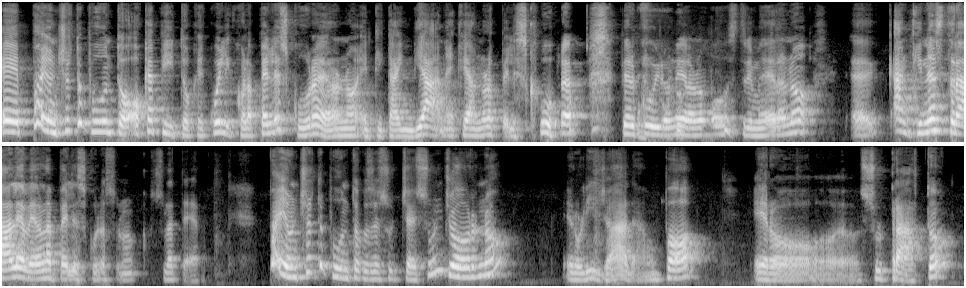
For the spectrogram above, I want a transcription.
E poi a un certo punto ho capito che quelli con la pelle scura erano entità indiane che hanno la pelle scura, per cui non erano mostri, ma erano eh, anche in astrale avevano la pelle scura su, sulla terra. Poi a un certo punto cosa è successo? Un giorno, ero lì già da un po', ero sul prato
